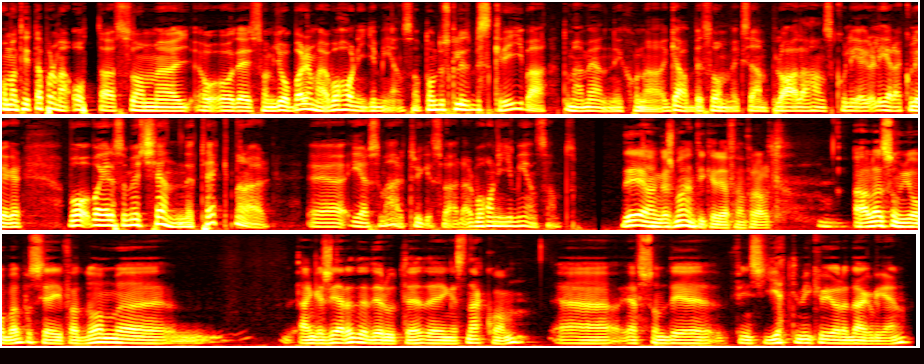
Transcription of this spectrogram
Om man tittar på de här åtta som, eh, och, och dig som jobbar i de här, vad har ni gemensamt? Om du skulle beskriva de här människorna, Gabbe som exempel och alla hans kollegor, eller era kollegor, vad, vad är det som är kännetecknar eh, er som är trygghetsvärdar? Vad har ni gemensamt? Det är engagemang tycker jag framförallt. Alla som jobbar på för att de är engagerade där ute, det är inget snack om. Eh, eftersom det finns jättemycket att göra dagligen.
